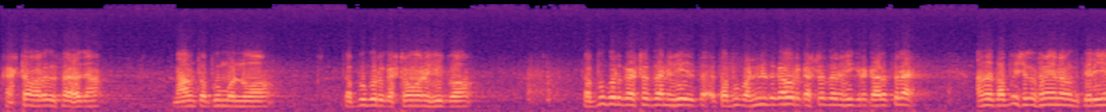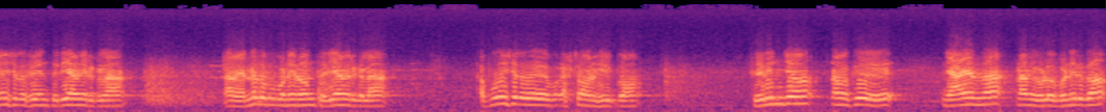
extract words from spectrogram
கஷ்டம் வர்றது சகஜம். நாம் தப்பும் பண்ணுவோம். தப்புக்கு ஒரு கஷ்டமும் அனுபவிப்போம். தப்புக்கு ஒரு கஷ்டத்தை அனுபவி தப்பு பண்ணதுக்காக ஒரு கஷ்டத்தை அனுபவிக்கிற காலத்துல அந்த தப்பு சில சமயம் நமக்கு தெரியும் சில சமயம் தெரியாமல் இருக்கலாம். நாம் என்ன தப்பு பண்ணினோம் தெரியாமல் இருக்கலாம். அப்பவும் சில கஷ்டம் அனுபவிப்போம். தெரிஞ்சும் நமக்கு நியாயம்தான். நாம் இவ்வளோ பண்ணியிருக்கோம்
